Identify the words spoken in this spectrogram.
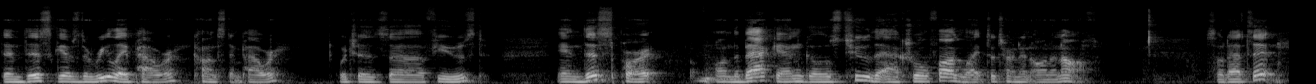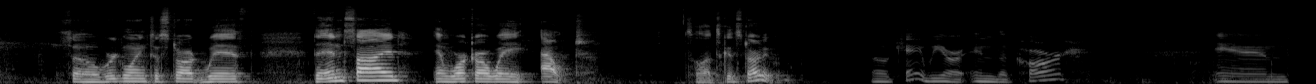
Then this gives the relay power, constant power, which is uh, fused. And this part on the back end goes to the actual fog light to turn it on and off. So that's it. So we're going to start with the inside and work our way out. So let's get started. Okay, we are in the car and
